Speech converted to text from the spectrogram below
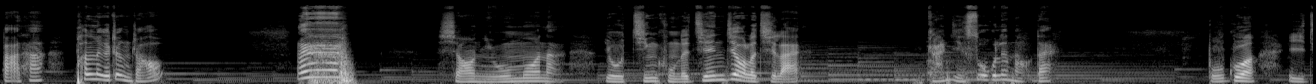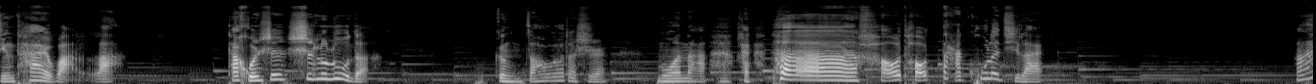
把她喷了个正着。啊！小女巫莫娜又惊恐的尖叫了起来，赶紧缩回了脑袋。不过已经太晚了，他浑身湿漉漉的。更糟糕的是，莫娜还哈嚎啕大哭了起来。啊，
